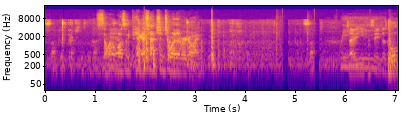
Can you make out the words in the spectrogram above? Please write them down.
Something crashes the back. Someone Yeah. wasn't paying attention to where they were going. So, So you can see it doesn't.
